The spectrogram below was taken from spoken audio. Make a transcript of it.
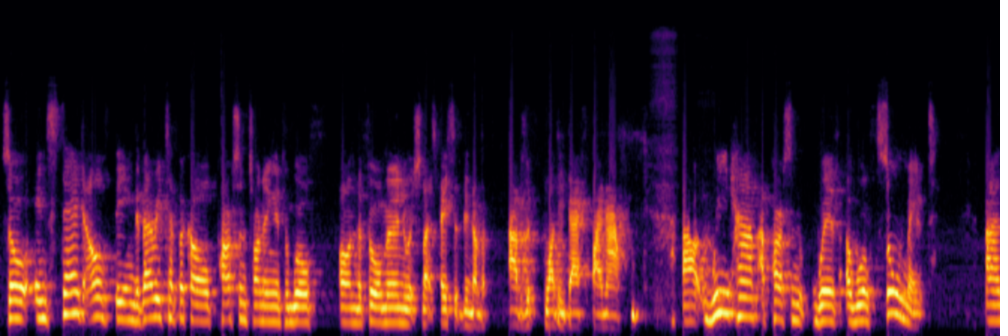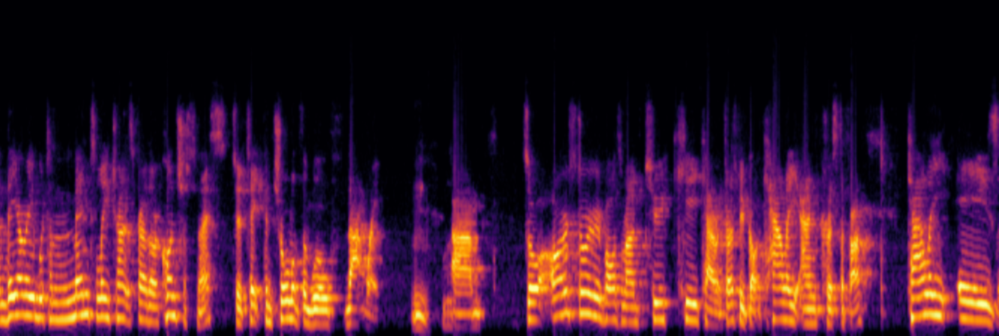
So instead of being the very typical person turning into wolf on the full moon, which let's face it, been done absolute bloody death by now, uh, we have a person with a wolf soulmate. And they are able to mentally transfer their consciousness to take control of the wolf that way. Um, so our story revolves around two key characters. We've got Callie and Christopher. Callie is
